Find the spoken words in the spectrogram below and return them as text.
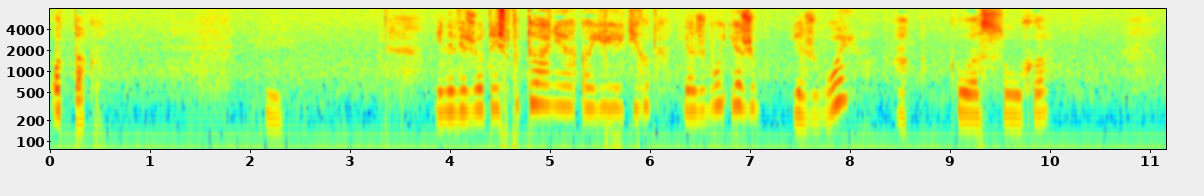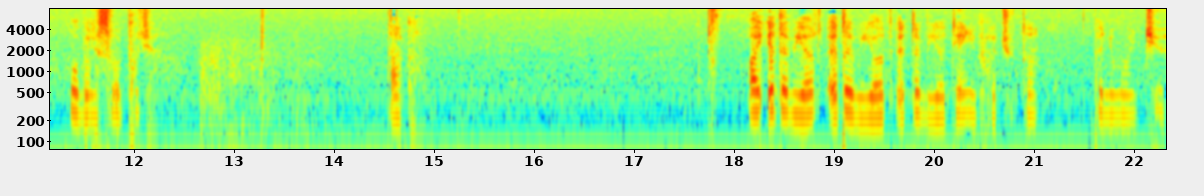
Вот так. Хм. Ненавижу это испытание. Ай-яй-яй, тихо. Я живой, я жив... Я живой? Классуха. Выбери свой путь. Так. Ай, это бьет, это бьет, это бьет. Я не хочу-то. Понимаете?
